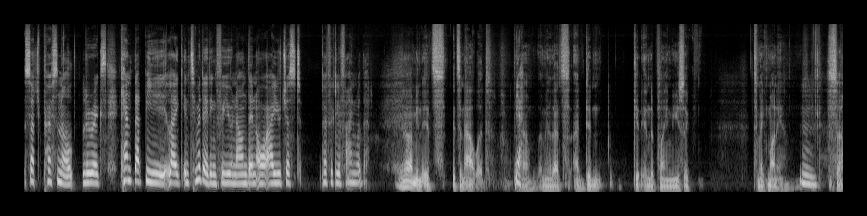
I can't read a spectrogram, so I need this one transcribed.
such personal lyrics? Can't that be like intimidating for you now and then, or are you just perfectly fine with that? You know, I mean, it's it's an outlet. you Yeah. know? I mean, that's I didn't get into playing music to make money, hmm. so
